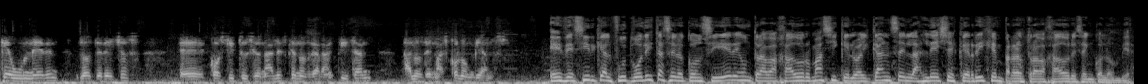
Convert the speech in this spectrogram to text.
que vulneren los derechos eh, constitucionales que nos garantizan a los demás colombianos. Es decir, que al futbolista se lo considere un trabajador más y que lo alcancen las leyes que rigen para los trabajadores en Colombia.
